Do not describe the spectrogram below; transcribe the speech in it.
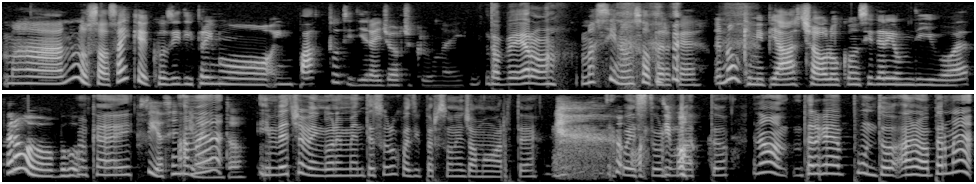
Ma non lo so, sai che così di primo impatto ti direi George Clooney. Davvero? Ma sì, non so perché. non che mi piaccia o lo consideri un divo, eh, però boh. Ok. Sì, a sentimento. A me invece vengono in mente solo quasi persone già morte. È questo il fatto. No, perché appunto, allora per me,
